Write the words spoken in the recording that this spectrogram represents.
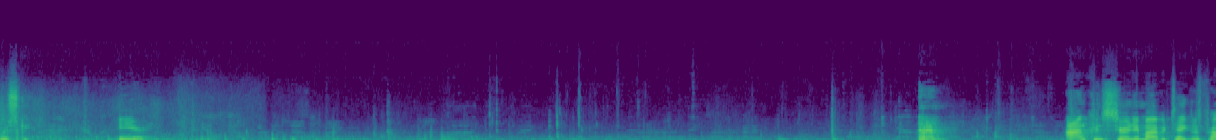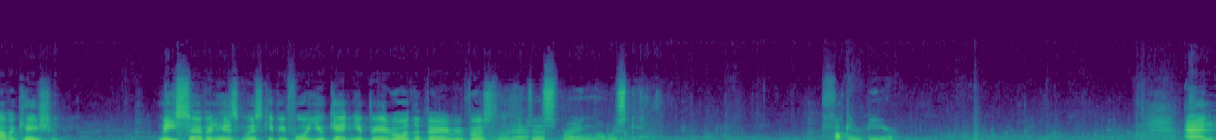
Whiskey. Beer. I'm concerned it might be taken as provocation. Me serving his whiskey before you getting your beer, or the very reversal of that. Just bring my whiskey. Fucking beer. And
